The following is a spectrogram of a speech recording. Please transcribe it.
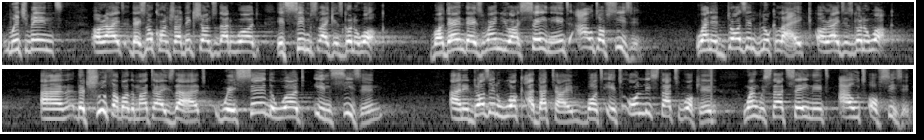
which means, all right, there's no contradiction to that word. It seems like it's going to work. But then there's when you are saying it out of season when it doesn't look like, all right, it's going to work. And the truth about the matter is that we say the word in season, and it doesn't work at that time, but it only starts working when we start saying it out of season.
